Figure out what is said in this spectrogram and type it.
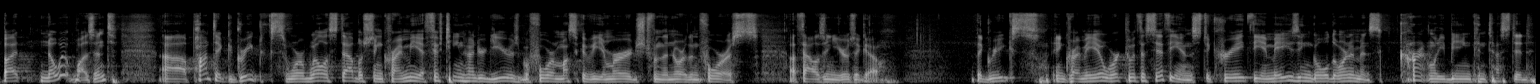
but no, it wasn't. Uh, Pontic Greeks were well established in Crimea 1,500 years before Muscovy emerged from the northern forests a thousand years ago. The Greeks in Crimea worked with the Scythians to create the amazing gold ornaments currently being contested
